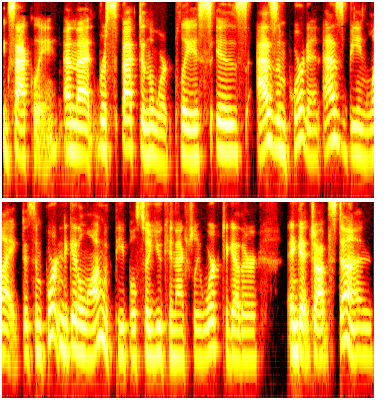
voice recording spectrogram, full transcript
Exactly. And that respect in the workplace is as important as being liked. It's important to get along with people so you can actually work together and get jobs done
